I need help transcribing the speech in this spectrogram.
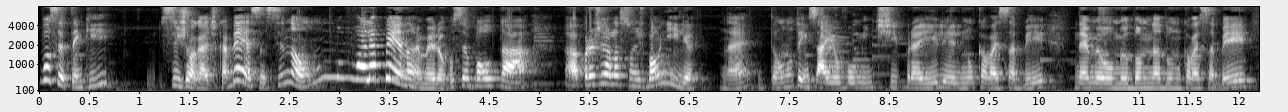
você tem que se jogar de cabeça, senão não vale a pena. É melhor você voltar ah, para as relações baunilha, né? Então não tem sair, eu vou mentir para ele, ele nunca vai saber, né? Meu, meu dominador nunca vai saber.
